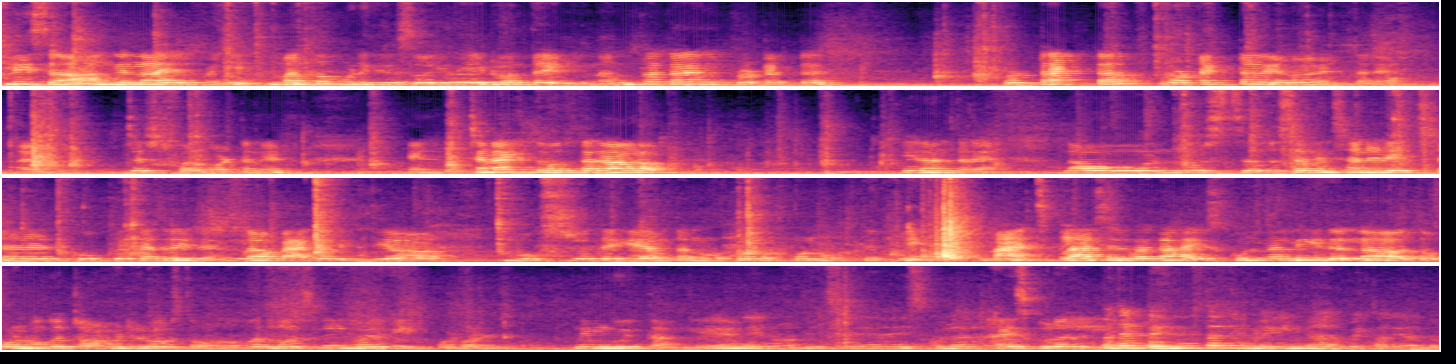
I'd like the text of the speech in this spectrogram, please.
ಪ್ಲೀಸ್ ಹಂಗೆಲ್ಲ ಹೇಳ್ಬೇಡಿ. ಮರ್ತೋಗ್ಬಿಟ್ಟಿದ್ದೀವಿ ಸೊ ಇದೇನು ಅಂತ ಹೇಳಿ. ನನ್ನ ಪ್ರಕಾರ ಇದು ಪ್ರೊಟೆಕ್ಟರ್ ಪ್ರೊಟ್ರಾಕ್ಟರ್ ಪ್ರೊಟೆಕ್ಟರ್ ಏನೋ ಹೇಳ್ತಾರೆ. I just for what an it and ಒಂಥರ ಏನಂತಾರೆ ನಾವು ಒಂದು ಸೆವೆನ್ ಸ್ಟ್ಯಾಂಡರ್ಡ್ ಏಯ್ಟ್ ಸ್ಟ್ಯಾಂಡರ್ಡ್ಗೆ ಹೋಗ್ಬೇಕಾದ್ರೆ ಇದೆಲ್ಲ ಬ್ಯಾಗಲ್ಲಿ ಇದೆಯಾ? ಬುಕ್ಸ್ ಜೊತೆಗೆ ಅಂತ ನೋಡ್ಕೊಂಡು ನೋಡ್ಕೊಂಡು ಹೋಗ್ತಿದ್ವಿ. ಮ್ಯಾಥ್ಸ್ ಕ್ಲಾಸ್ ಇರುವಾಗ ಹೈಸ್ಕೂಲ್ನಲ್ಲಿ ಇದೆಲ್ಲ ತೊಗೊಂಡು ಹೋಗೋ ಜಾಮಿಟ್ರಿ ಬಾಕ್ಸ್ ತೊಗೊಂಡು ಹೋಗೋದು ವಾಸ್ ವೆರಿ ಇಂಪಾರ್ಟೆಂಟ್ ನಿಮಗೂ ಹೈ ಹೈಸ್ಕೂಲಲ್ಲಿ ಹೈಸ್ಕೂಲಲ್ಲಿ ಮತ್ತೆ ಟೆಂತಲ್ಲಿ ಅಲ್ಲಿ ಮೇನ್ ಆಗಬೇಕಾಗಿರೋದು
